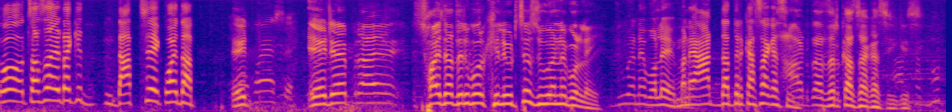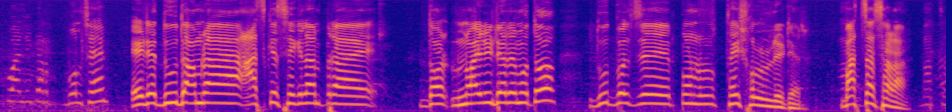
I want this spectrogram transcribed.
তো চাচা এটা কি দাঁতছে কয় দাঁত? এটা প্রায় ছয় দাঁতের উপর খিলে উঠছে জুয়ানে বলে। জুয়ানে বলে মানে আট দাঁতের কাছাকাছি। আট দাঁতের কাছাকাছি লিটার বলছে? এটা দুধ আমরা আজকে সেগলাম প্রায় নয় লিটারের মতো। দুধ বলছে পনেরো থেকে ষোলো লিটার বাচ্চা ছাড়া। বাচ্চা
